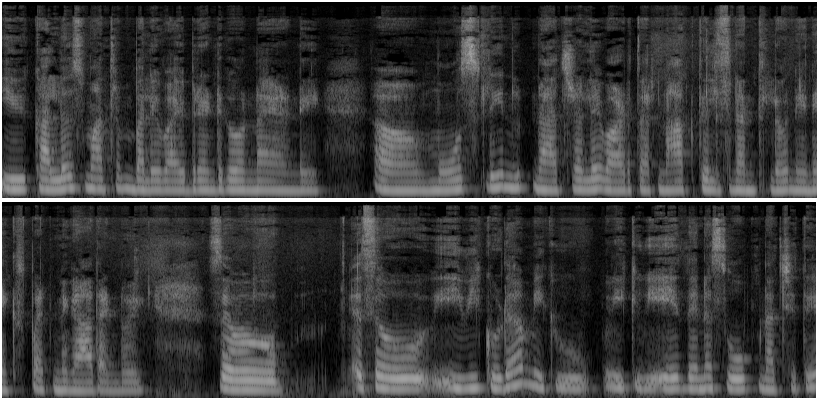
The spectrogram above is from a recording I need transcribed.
ఈ కలర్స్ మాత్రం భలే వైబ్రెంట్గా ఉన్నాయండి. మోస్ట్లీ న్యాచురలే వాడతారు. నాకు తెలిసినంతలో నేను ఎక్స్పర్ట్ని కాదండి. సో సో ఇవి కూడా మీకు మీకు ఏదైనా సోప్ నచ్చితే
